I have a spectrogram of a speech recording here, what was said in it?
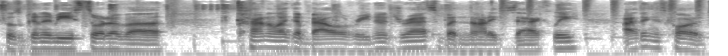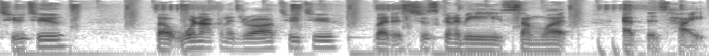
So it's going to be sort of a, kind of like a ballerina dress, but not exactly. I think it's called a tutu, but we're not going to draw a tutu, but it's just going to be somewhat at this height.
